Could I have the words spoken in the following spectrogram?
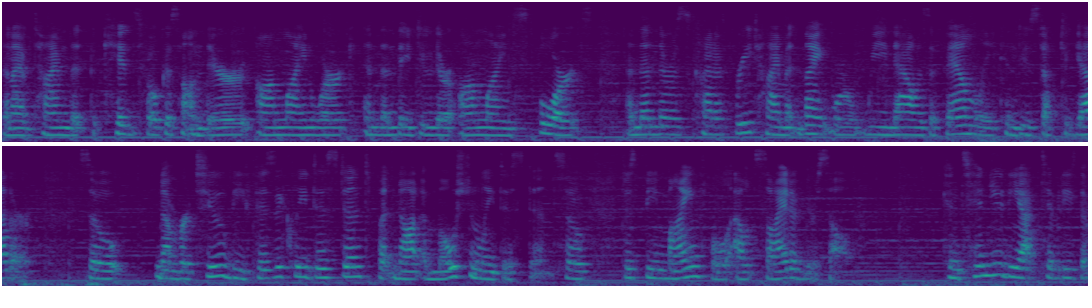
Then I have time that the kids focus on their online work and then they do their online sports. And then there's kind of free time at night where we now as a family can do stuff together. So Number two, be physically distant but not emotionally distant. So just be mindful outside of yourself. Continue the activities that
